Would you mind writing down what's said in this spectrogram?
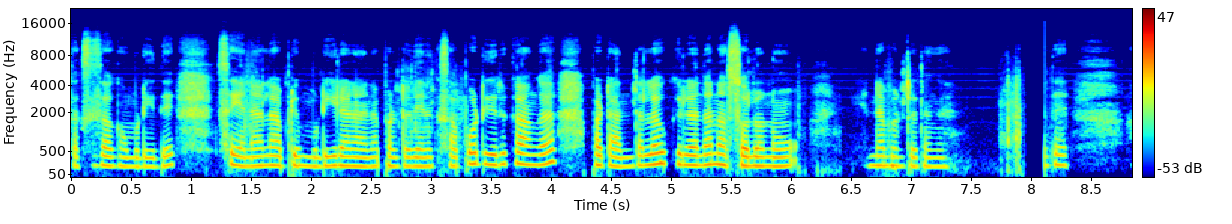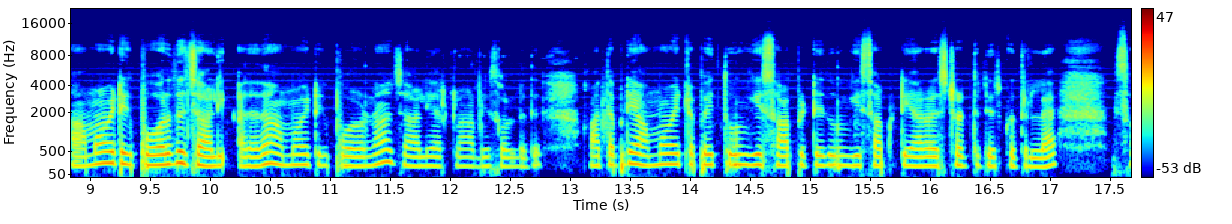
சக்ஸஸ் ஆக முடியுது. ஸோ என்னால் அப்படி முடியல. நான் என்ன பண்ணுறது எனக்கு சப்போர்ட் இருக்காங்க. பட் அந்தளவுக்கு இல்லைன்னு தான் நான் சொல்லணும். என்ன பண்ணுறதுங்க அது அம்மா வீட்டுக்கு போகிறது ஜாலி. அதாவது அம்மா வீட்டுக்கு போகிறோன்னா ஜாலியாக இருக்கலாம் அப்படின்னு சொல்கிறது மற்றபடி அம்மா வீட்டில் போய் தூங்கி சாப்பிட்டுட்டு தூங்கி சாப்பிட்டுட்டு யாரும் ரெஸ்ட் எடுத்துகிட்டு இருக்கிறதில்ல. ஸோ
